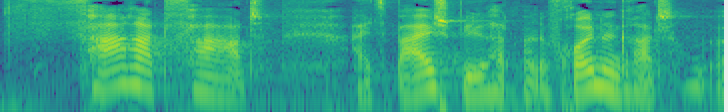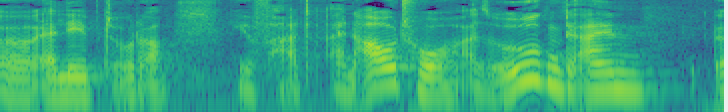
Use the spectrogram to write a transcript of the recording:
Fahrrad fahrt, als Beispiel hat meine Freundin gerade äh, erlebt, oder ihr fahrt ein Auto, also irgendein, äh,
